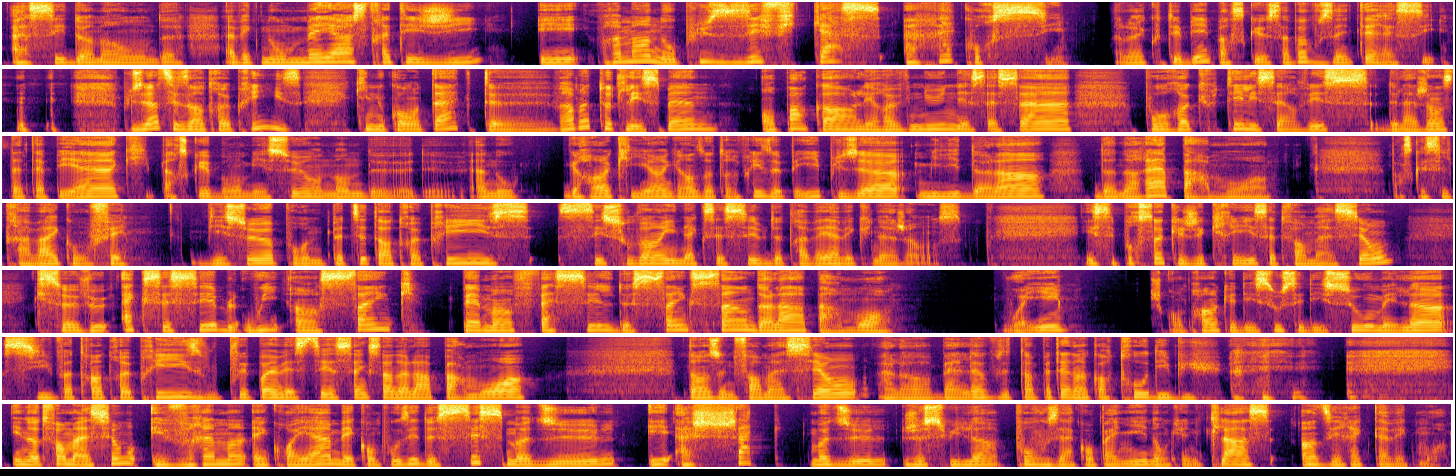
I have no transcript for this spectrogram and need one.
à ces demandes, avec nos meilleures stratégies et vraiment nos plus efficaces raccourcis. Alors écoutez bien parce que ça va vous intéresser. Plusieurs de ces entreprises qui nous contactent euh, vraiment toutes les semaines n'ont pas encore les revenus nécessaires pour recruter les services de l'agence DataPA, qui, parce que, bon, bien sûr, on demande de, à nos grands clients, grandes entreprises de payer plusieurs milliers de dollars d'honoraires par mois, parce que c'est le travail qu'on fait. Bien sûr, pour une petite entreprise, c'est souvent inaccessible de travailler avec une agence. Et c'est pour ça que j'ai créé cette formation qui se veut accessible, oui, en cinq paiements faciles de 500 dollars par mois. Vous voyez, je comprends que des sous, c'est des sous, mais là, si votre entreprise, vous ne pouvez pas investir 500 dollars par mois dans une formation, alors ben là, vous êtes peut-être encore trop au début. et notre formation est vraiment incroyable. Elle est composée de six modules et à chaque module, je suis là pour vous accompagner, donc une classe en direct avec moi.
